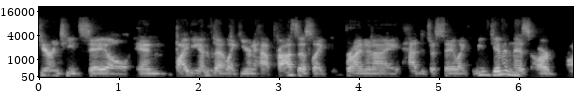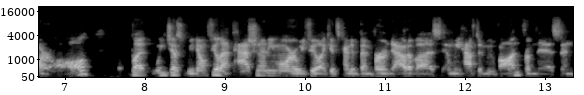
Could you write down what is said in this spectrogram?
guaranteed sale. And by the end of that like year and a half process like bryan and i had to just say like we've given this our our all but we just we don't feel that passion anymore. We feel like it's kind of been burned out of us and we have to move on from this. And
